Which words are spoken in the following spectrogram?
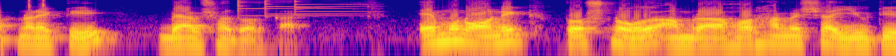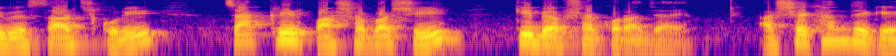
আপনার একটি ব্যবসা দরকার। এমন অনেক প্রশ্ন আমরা হরহামেশা ইউটিউবে সার্চ করি, চাকরির পাশাপাশি কি ব্যবসা করা যায়? আর সেখান থেকে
